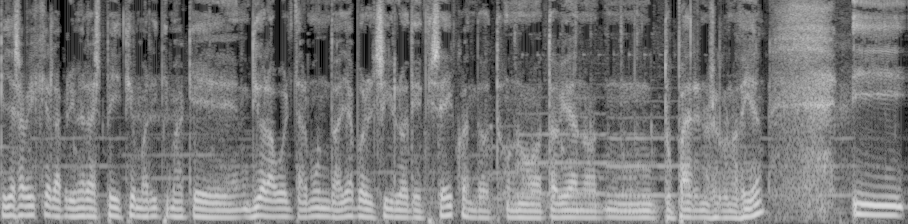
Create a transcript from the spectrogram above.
que ya sabéis que es la primera expedición marítima que dio la vuelta al mundo allá por el siglo XVI, cuando tú no, todavía no, mm, tu padre no se conocían. Y,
